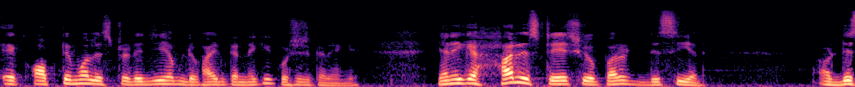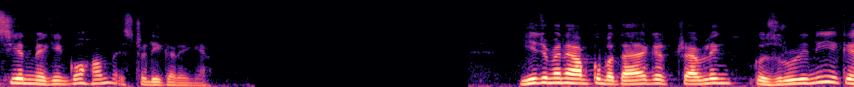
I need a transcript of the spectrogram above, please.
ایک آپٹیمل اسٹریٹجی ہم ڈیفائن کرنے کی کوشش کریں گے۔ یعنی کہ ہر اسٹیج کے اوپر ڈیسیژ اور ڈیسیزن میکنگ کو ہم اسٹڈی کریں گے۔ یہ جو میں نے آپ کو بتایا کہ ٹریولنگ کو ضروری نہیں ہے کہ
